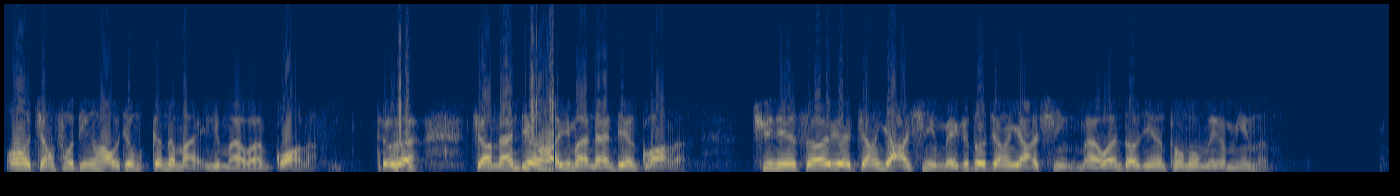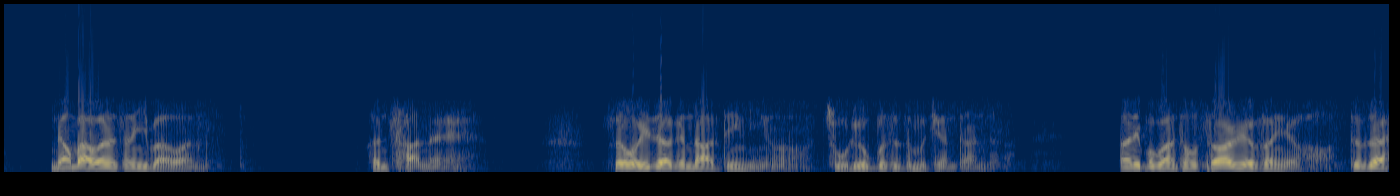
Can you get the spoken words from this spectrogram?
哦，讲富挺好，我就跟着买，一买完挂了，对不对？讲南电好，一买南电挂了。去年十二月讲雅信，每个都讲雅信，买完到今天通通没有命了，两百万的剩一百万，很惨呢。所以我一直在跟大家叮咛啊，主流不是这么简单的。那你不管从十二月份也好，对不对？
